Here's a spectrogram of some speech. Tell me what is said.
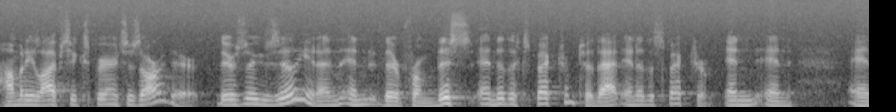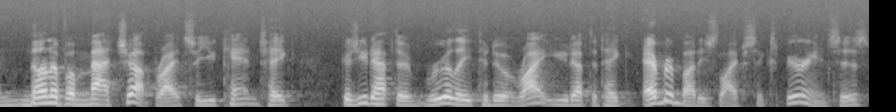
how many life's experiences are there? There's a zillion, and, and they're from this end of the spectrum to that end of the spectrum, and and and none of them match up, right? So you can't take because you'd have to really to do it right, you'd have to take everybody's life's experiences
